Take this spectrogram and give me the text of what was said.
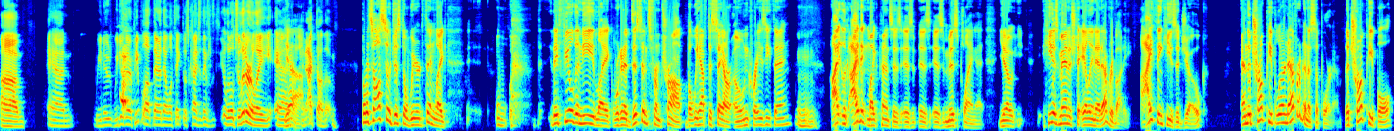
Um, and we knew we knew there are people out there that will take those kinds of things a little too literally and, yeah. and act on them. But it's also just a weird thing. Like they feel the need, like we're going to distance from Trump, but we have to say our own crazy thing. Mm-hmm. I look. I think Mike Pence is is is is misplaying it. You know, he has managed to alienate everybody. I think he's a joke. And the Trump people are never going to support him. The Trump people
